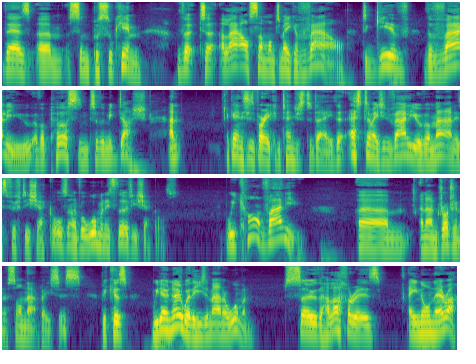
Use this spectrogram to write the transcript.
there's um, some pusukim that uh, allow someone to make a vow to give the value of a person to the mikdash. And again, this is very contentious today. The estimated value of a man is 50 shekels and of a woman is 30 shekels. We can't value um, an androgynous on that basis because we don't know whether he's a man or a woman. So the halacha is a non erach.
